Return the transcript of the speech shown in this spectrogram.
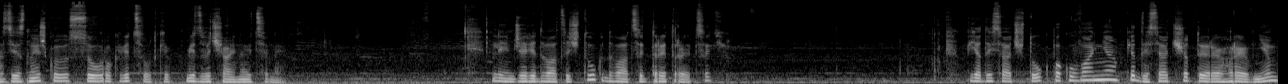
зі знижкою 40% від звичайної ціни. Лінджері 20 штук, 23,30. 50 штук пакування, 54 гривні.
